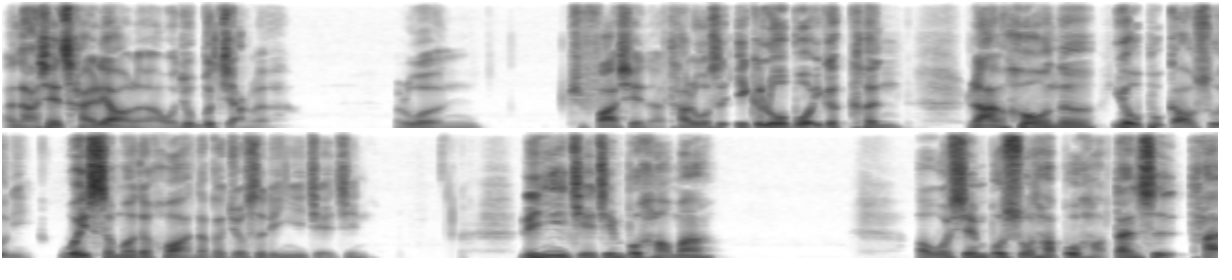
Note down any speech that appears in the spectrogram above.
啊，哪些材料呢？我就不讲了。如果你去发现了，他如果是一个萝卜一个坑，然后呢又不告诉你为什么的话，那个就是灵异结晶。灵异结晶不好吗？哦，我先不说它不好，但是它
